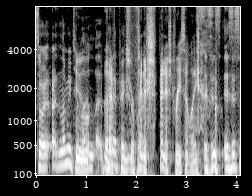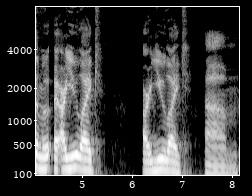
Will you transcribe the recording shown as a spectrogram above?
So uh, let me two let, paint a picture first. finished finished recently Is this is this a mo- Are you like? Are you like? um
